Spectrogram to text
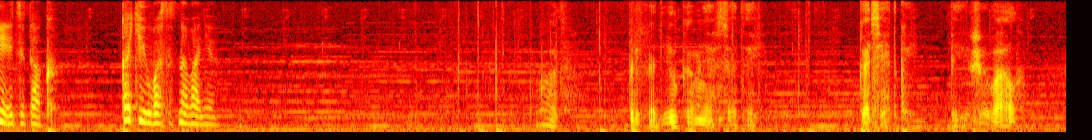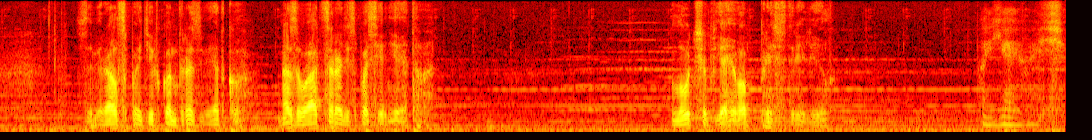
Смеете так. Какие у вас основания? Вот, приходил ко мне с этой газеткой, переживал. Собирался пойти в контрразведку, назваться ради спасения этого. Лучше б я его пристрелил. А я его еще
